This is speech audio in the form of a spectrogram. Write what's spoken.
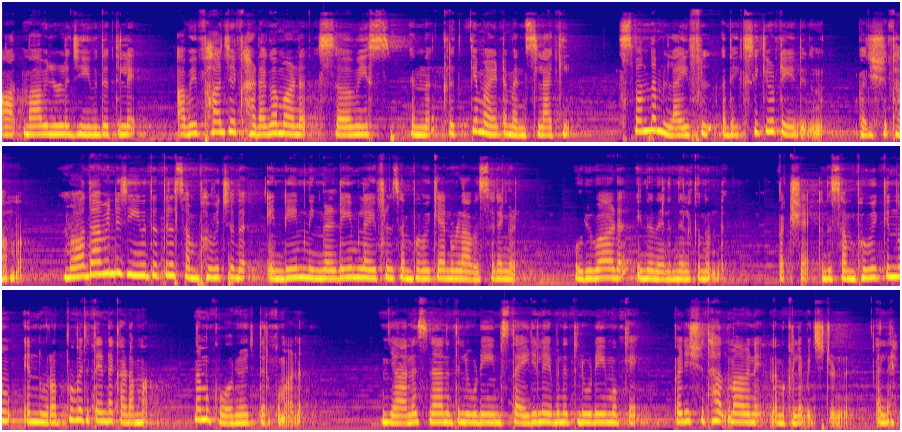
ആത്മാവിലുള്ള ജീവിതത്തിലെ അവിഭാജ്യ ഘടകമാണ് സർവീസ് എന്ന് കൃത്യമായിട്ട് മനസ്സിലാക്കി സ്വന്തം ലൈഫിൽ അത് എക്സിക്യൂട്ട് ചെയ്തിരുന്നു. പരിശുദ്ധ അമ്മ മാതാവിന്റെ ജീവിതത്തിൽ സംഭവിച്ചത് എന്റെയും നിങ്ങളുടെയും ലൈഫിൽ സംഭവിക്കാനുള്ള അവസരങ്ങൾ ഒരുപാട് ഇന്ന് നിലനിൽക്കുന്നുണ്ട്. പക്ഷേ അത് സംഭവിക്കുന്നു എന്ന് ഉറപ്പുവരുത്തേണ്ട കടമ നമുക്ക് ഓരോരുത്തർക്കുമാണ്. ജ്ഞാനസ്നാനത്തിലൂടെയും സ്ഥൈര്യലേപനത്തിലൂടെയും ഒക്കെ പരിശുദ്ധാത്മാവിനെ നമുക്ക് ലഭിച്ചിട്ടുണ്ട് അല്ലേ?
